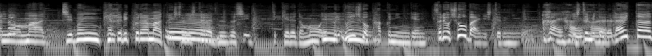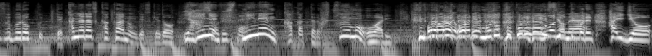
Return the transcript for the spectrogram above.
あのまあ自分ケントリック・ラマーと一緒にしたらずうずうしいけれども、やっぱり文章を書く人間それを商売にしてる人間。はいしてみたら、はい、ライターズブロックって必ずかかるんですけどいや2年ね2年かかったら普通もう終わり終わり終わり戻ってこれないですよね。戻ってこれ廃業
